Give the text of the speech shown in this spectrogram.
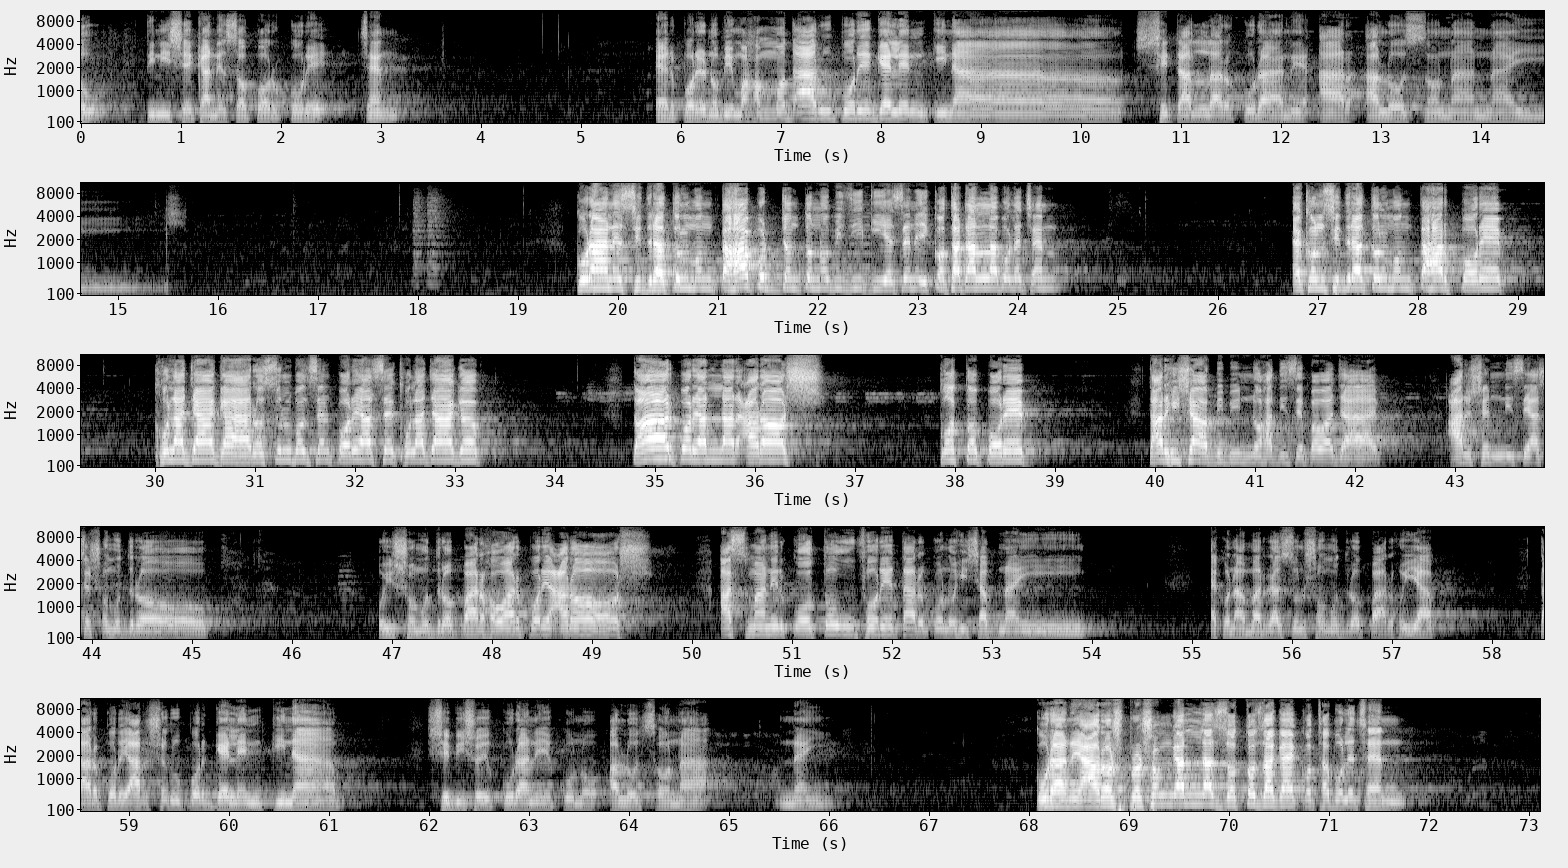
তিনি সেখানে সফর করেছেন। এরপরে নবী মোহাম্মদ আর উপরে গেলেন কিনা, সেটা আল্লাহর কোরআনে আর আলোচনা নাই। কোরআনে সিদরাতুল মুনতাহা পর্যন্ত নবীজি গিয়েছেন, এই কথাটা আল্লাহ বলেছেন। এখন সিদরাতুল মুনতাহার পরে খোলা জায়গা, রসুল বলছেন, পরে আছে খোলা জায়গা। তারপরে আল্লাহর আরস কত পরে তার হিসাব বিভিন্ন হাদিসে পাওয়া যায়। আরশের নিচে আছে সমুদ্র। ওই সমুদ্র পার হওয়ার পরে আরস আসমানের কত উপরে তার কোনো হিসাব নাই। এখন আমার রাসূল সমুদ্র পার হইয়া তারপরে আরশের উপর গেলেন কিনা, সে বিষয়ে কোরআনে কোনো আলোচনা নাই। কোরআনে আরস প্রসঙ্গে আল্লাহ যত জায়গায় কথা বলেছেন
